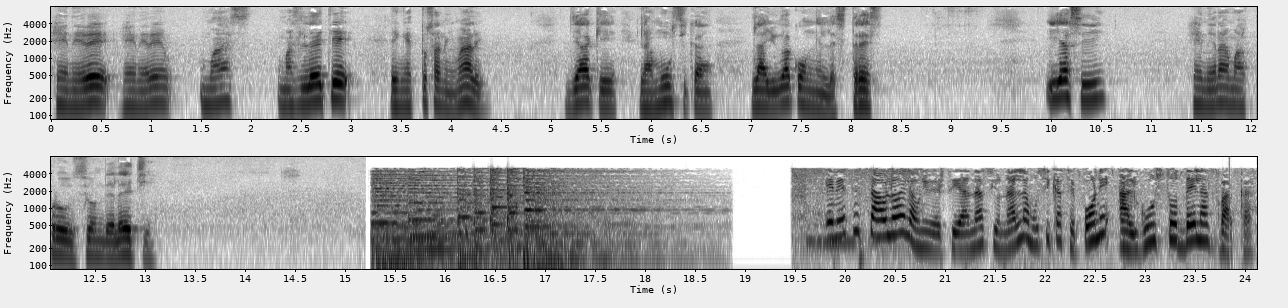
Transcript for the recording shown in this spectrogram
genere, genere más, más leche en estos animales, ya que la música la ayuda con el estrés y así genera más producción de leche. En este establo de la Universidad Nacional la música se pone al gusto de las vacas.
